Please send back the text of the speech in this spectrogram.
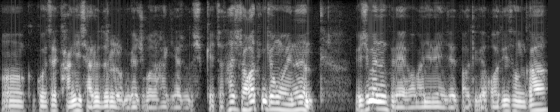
어, 그곳에 강의 자료들을 넘겨주거나 하기가 좀 더 쉽겠죠. 사실 저 같은 경우에는 요즘에는 그래요. 만일에 이제 어디, 어디선가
